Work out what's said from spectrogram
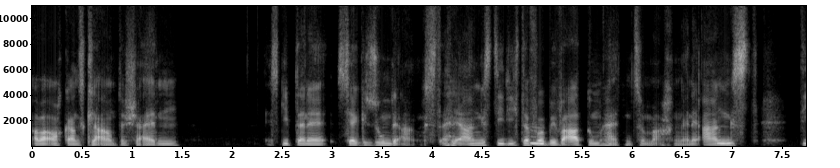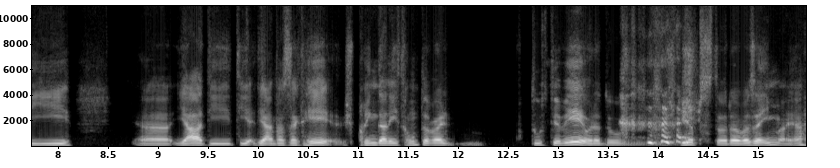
aber auch ganz klar unterscheiden. Es gibt eine sehr gesunde Angst, eine Angst, die dich davor mhm. bewahrt, Dummheiten zu machen, eine mhm. Angst, die äh, ja, die, die, die einfach sagt, hey, spring da nicht runter, weil tust dir weh oder du stirbst oder was auch immer, ja,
